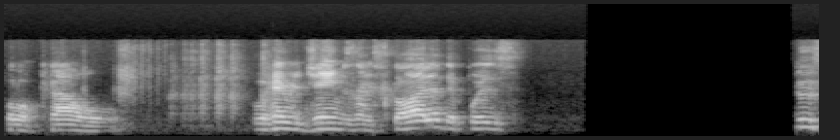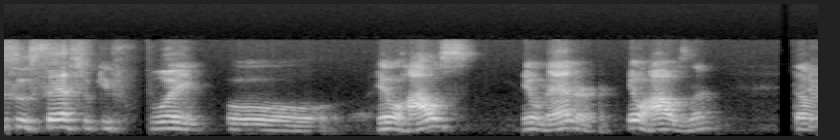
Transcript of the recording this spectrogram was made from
colocar o, o Henry James na história. Depois do sucesso que foi o Hill House, Hill Manor, Hill House, né? Então, é, eu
